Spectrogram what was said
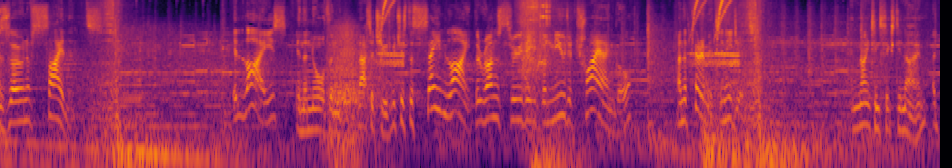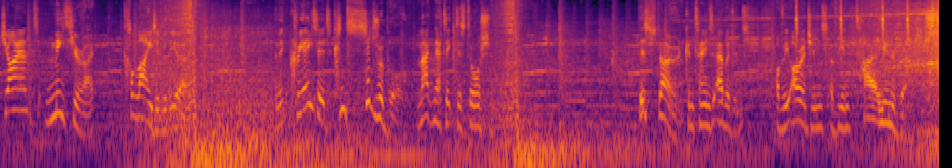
zone of silence. It lies in the northern latitude, which is the same line that runs through the Bermuda Triangle and the pyramids in Egypt. In 1969, a giant meteorite collided with the Earth, and it created considerable magnetic distortion. This stone contains evidence of the origins of the entire universe.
